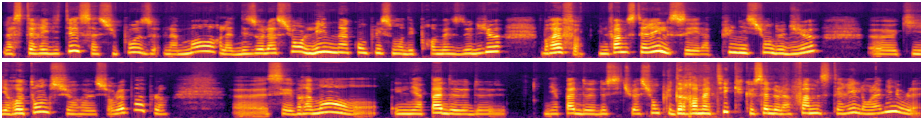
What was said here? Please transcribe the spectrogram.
la stérilité, ça suppose la mort, la désolation, l'inaccomplissement des promesses de Dieu. Bref, une femme stérile, c'est la punition de Dieu euh, qui retombe sur, euh, sur le peuple. Euh, c'est vraiment, il n'y a pas de, il n'y a pas de, situation plus dramatique que celle de la femme stérile dans la Bible.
